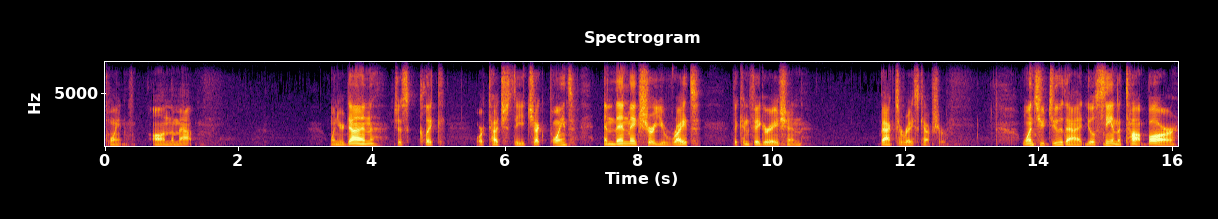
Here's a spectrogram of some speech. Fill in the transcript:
point on the map. When you're done, just click or touch the checkpoint and then make sure you write the configuration back to race capture. Once you do that, you'll see in the top bar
